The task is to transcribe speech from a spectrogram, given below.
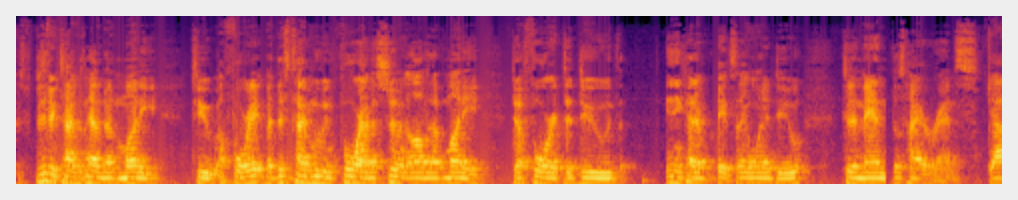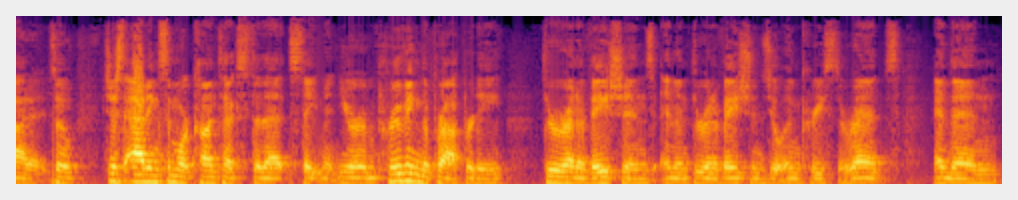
specific time because I have enough money to afford it." But this time moving forward, I'm assuming I'll have enough money to afford to do the, any kind of rates that I want to do to demand those higher rents. Got it. So just adding some more context to that statement, you're improving the property through renovations, and then through renovations, you'll increase the rents, and then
